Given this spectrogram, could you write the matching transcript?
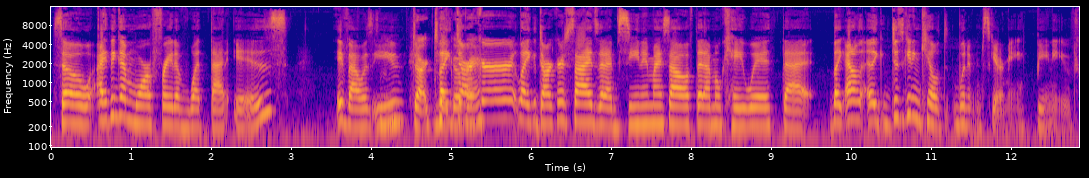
So I think I'm more afraid of what that is. If I was hmm. Eve, dark like darker, like darker sides that I'm seeing in myself that I'm okay with. That like I don't like just getting killed wouldn't scare me. Being Eve.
